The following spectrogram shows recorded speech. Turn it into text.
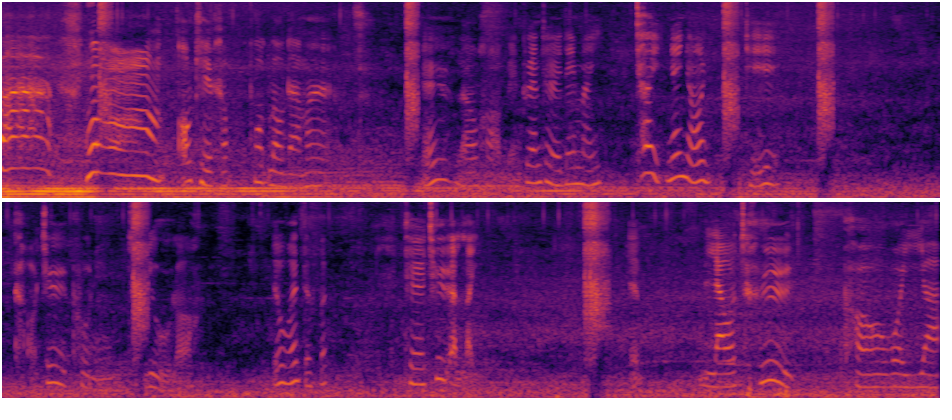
ว้าว้าโอเคครับ พวกเราดราม่าเอ๊ะเราขอเป็นเพื่อนเธอได้ไหม ใช่ แน่นอนโอเค ชื่อคุณอยู่เหรอหรือว่าจะฟักเธอชื่ออะไรเอ่อเราชื่อคาวายา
